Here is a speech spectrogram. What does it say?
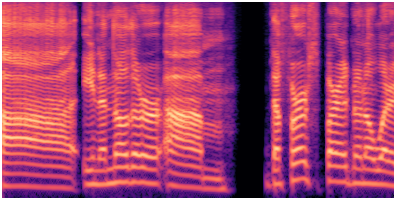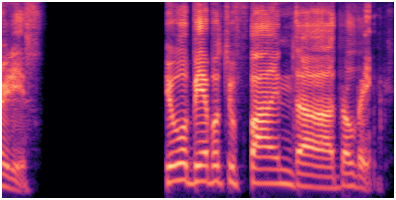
uh in another um the first part, I don't know where it is. You will be able to find uh, the link.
